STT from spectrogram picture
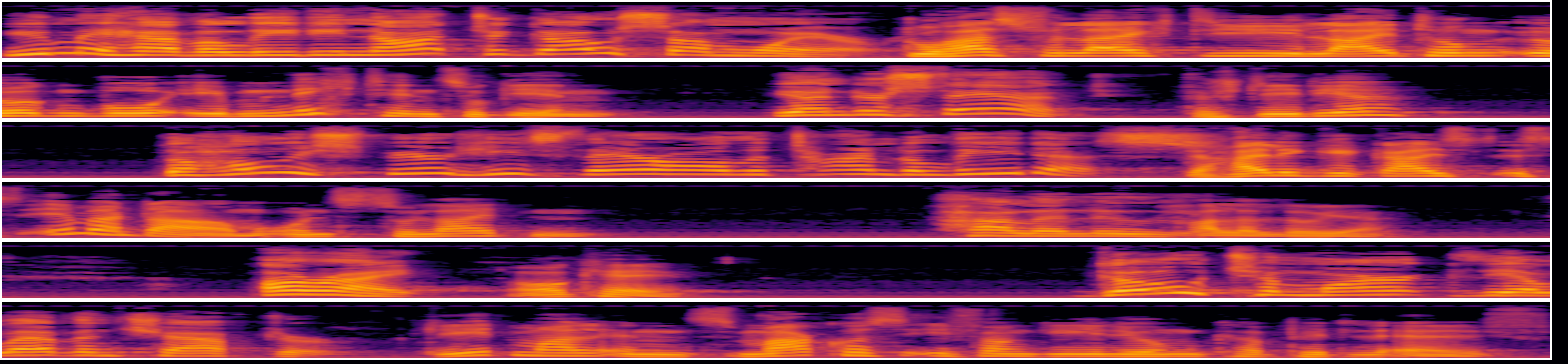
You may have a leading not to go somewhere. Du hast vielleicht die Leitung, irgendwo eben nicht hinzugehen. You understand? Versteht ihr? The Holy Spirit, He's there all the time to lead us. Der Heilige Geist ist immer da, um uns zu leiten. Hallelujah. Halleluja. All right. Okay. Go to Mark, the 11th chapter. Geht mal ins Markus Evangelium Kapitel 11.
